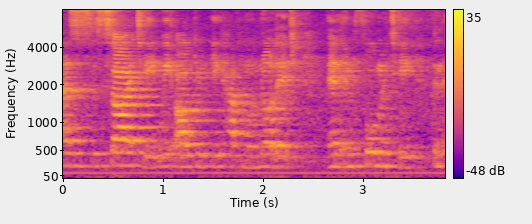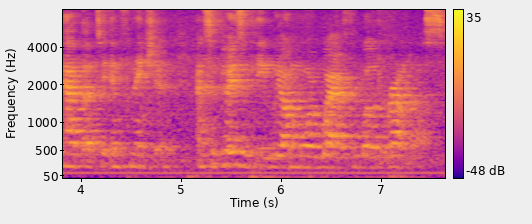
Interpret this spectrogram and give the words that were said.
As a society, we arguably have more knowledge and informity than ever to information, and supposedly we are more aware of the world around us.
